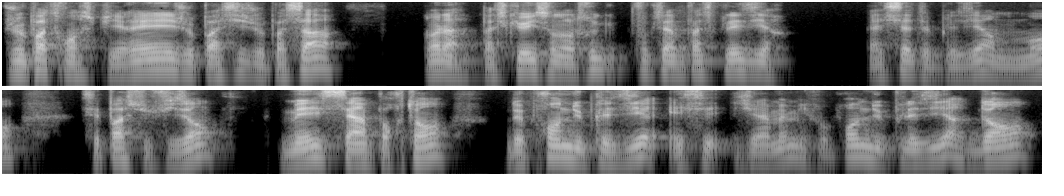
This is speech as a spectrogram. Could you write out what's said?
je veux pas transpirer, je veux pas ci, je veux pas ça. Voilà, parce qu'ils sont dans le truc, il faut que ça me fasse plaisir. Et si ça te plaisir, à un moment, c'est pas suffisant, mais c'est important de prendre du plaisir, et c'est, je dirais même, il faut prendre du plaisir dans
